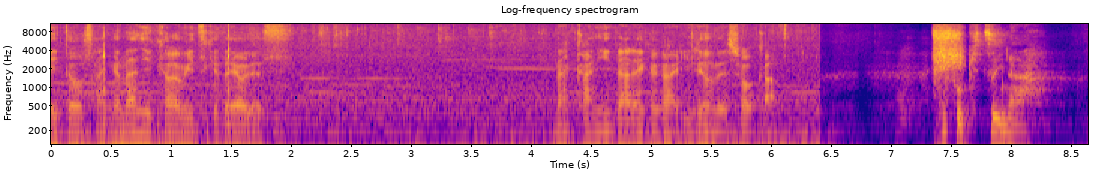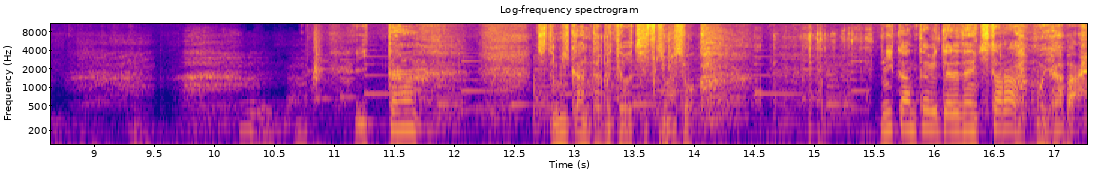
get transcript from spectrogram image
な早く内藤さんが何かを見つけたようです。中に誰かがいるのでしょうか。結構きついな。一旦ちょっとみかん食べて落ち着きましょうか。みかん食べてる間に来たらもうやばい。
